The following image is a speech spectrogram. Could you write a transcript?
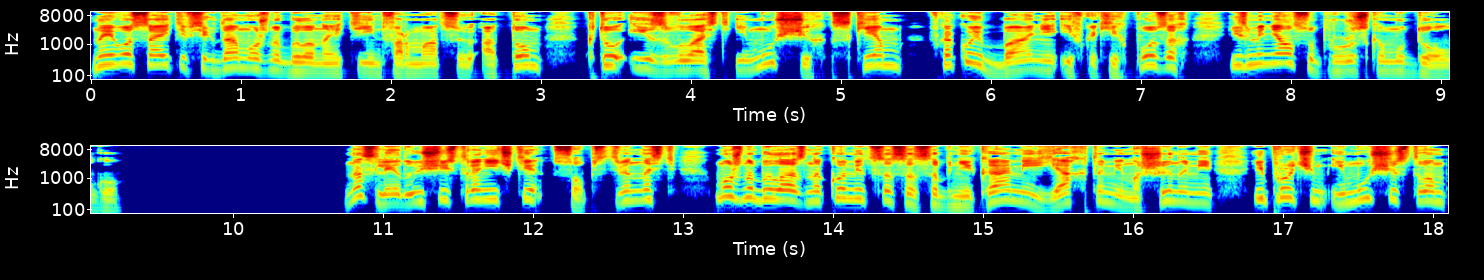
На его сайте всегда можно было найти информацию о том, кто из власть имущих с кем, в какой бане и в каких позах изменял супружескому долгу. На следующей страничке «Собственность» можно было ознакомиться с особняками, яхтами, машинами и прочим имуществом,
